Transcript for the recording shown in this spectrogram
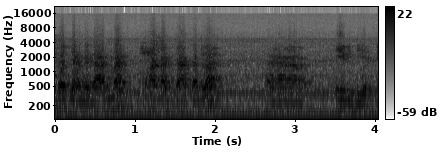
සත්‍යංග ධර්ම සාකච්ඡා කරලා ඒ විදිහට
